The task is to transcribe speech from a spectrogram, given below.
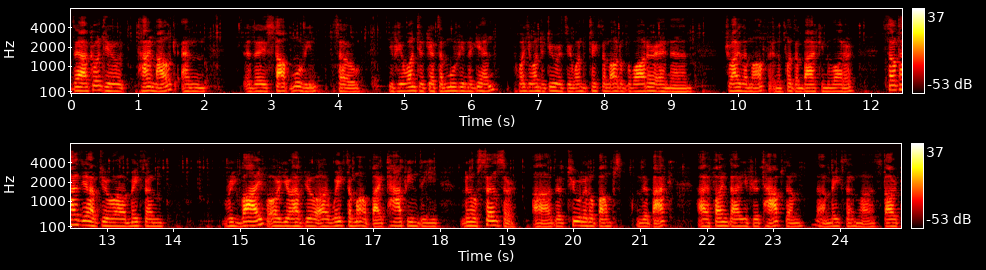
they are going to time out and they stop moving. So if you want to get them moving again, what you want to do is you want to take them out of the water and then dry them off and put them back in the water. Sometimes you have to uh, make them revive or you have to uh, wake them up by tapping the little sensor, uh, the two little bumps on the back. I find that if you tap them, that makes them uh, start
